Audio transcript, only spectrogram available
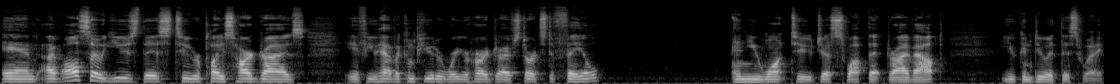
And I've also used this to replace hard drives if you have a computer where your hard drive starts to fail and you want to just swap that drive out, you can do it this way.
